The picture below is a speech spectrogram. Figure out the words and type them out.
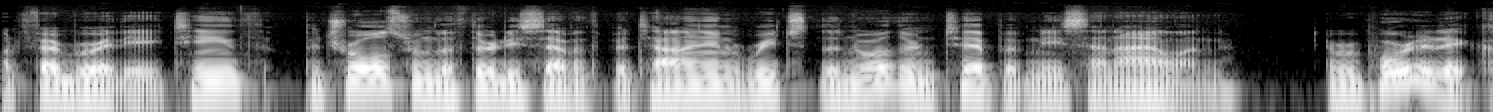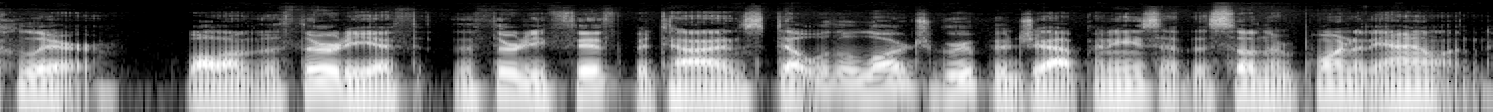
On February the 18th, patrols from the 37th Battalion reached the northern tip of Nissan Island and reported it clear, while on the 30th, the 35th Battalions dealt with a large group of Japanese at the southern point of the island.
